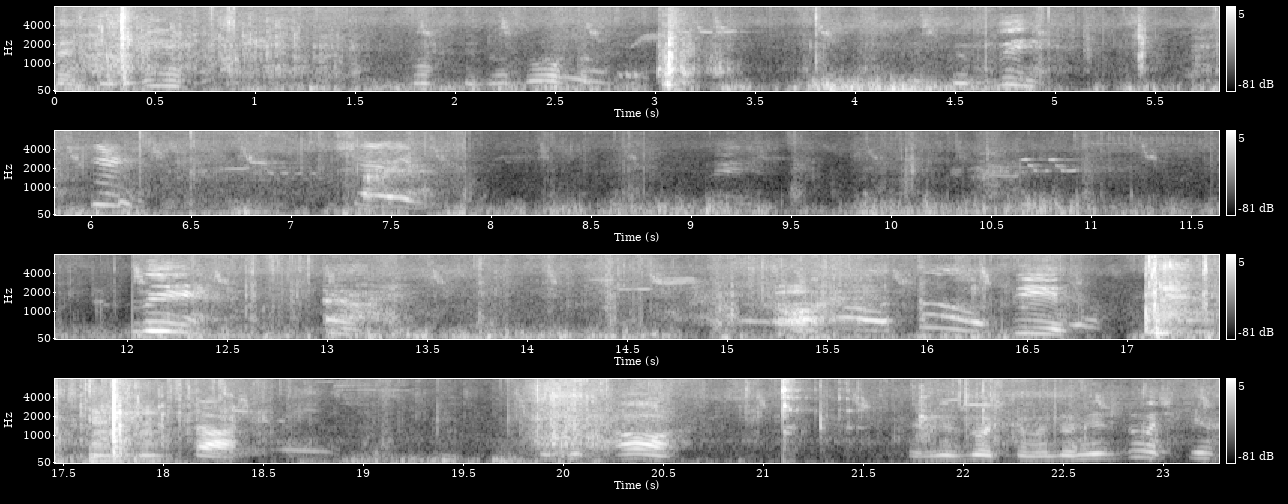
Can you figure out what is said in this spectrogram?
це сюди. Доски до досок. Це сюди. Сюди. О, Сюди. Так. О, з до гвіздочків.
